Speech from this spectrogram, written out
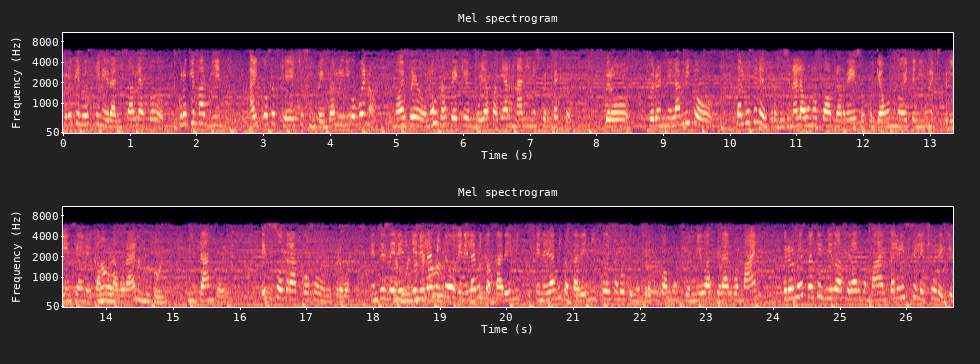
creo que no es generalizable a todo. Creo que más bien hay cosas que he hecho sin pensarlo y digo, bueno, no hay pedo, ¿no? O sea, sé que voy a fallar, nadie es perfecto. Pero, pero en el ámbito, tal vez en el profesional aún no puedo hablar de eso, porque aún no he tenido una experiencia en el campo laboral. Ni tanto, ¿eh? Esa es otra cosa de mí, pero bueno. Entonces, en el, en el ámbito, en el ámbito académico, en el ámbito académico es algo que me preocupa mucho, el miedo a hacer algo mal, pero no es tanto el miedo a hacer algo mal, tal vez es el hecho de que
